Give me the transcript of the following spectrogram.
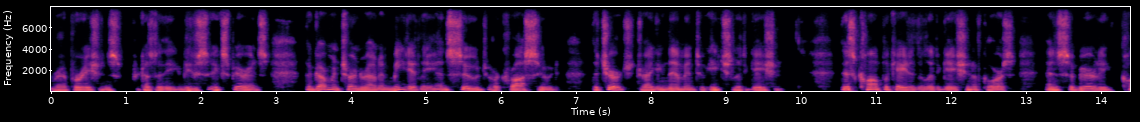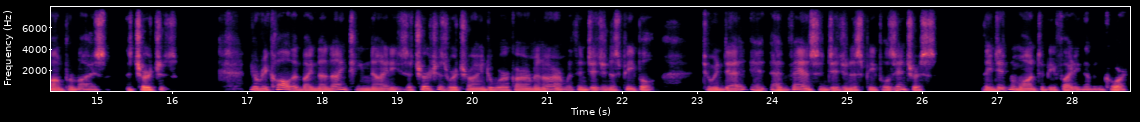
reparations because of the abuse experience, the government turned around immediately and sued or cross sued the church, dragging them into each litigation. This complicated the litigation, of course, and severely compromised the churches. You'll recall that by the 1990s, the churches were trying to work arm in arm with Indigenous people to ind- advance Indigenous people's interests. They didn't want to be fighting them in court.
